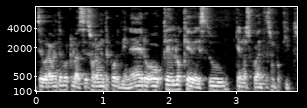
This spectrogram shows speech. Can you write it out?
seguramente porque lo hace solamente por dinero. ¿O qué es lo que ves tú que nos cuentes un poquito?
